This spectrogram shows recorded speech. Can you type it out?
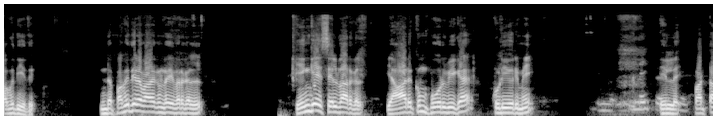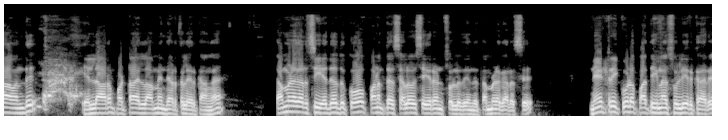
பகுதி இது. இந்த பகுதியில் வாழ்கின்ற இவர்கள் எங்கே செல்வார்கள்? யாருக்கும் பூர்வீக குடியுரிமை இல்லை. பட்டா வந்து எல்லாரும் பட்டா இல்லாமல் இந்த இடத்துல இருக்காங்க. தமிழக அரசு எது எதுக்கோ பணத்தை செலவு செய்கிறேன்னு சொல்லுது இந்த தமிழக அரசு. நேற்றை கூட பார்த்தீங்கன்னா சொல்லியிருக்காரு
